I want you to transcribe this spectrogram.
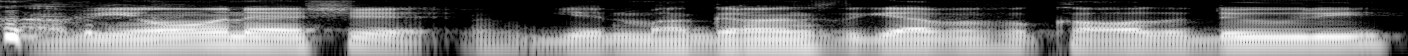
Yeah, I be on that shit. I'm getting my guns together for Call of Duty.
